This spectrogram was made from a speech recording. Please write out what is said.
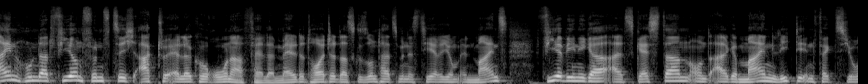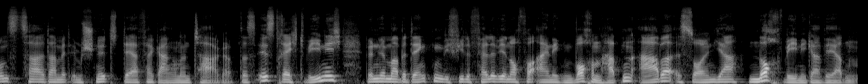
154 aktuelle Corona-Fälle meldet heute das Gesundheitsministerium in Mainz. Vier weniger als gestern und allgemein liegt die Infektionszahl damit im Schnitt der vergangenen Tage. Das ist recht wenig, wenn wir mal bedenken, wie viele Fälle wir noch vor einigen Wochen hatten, aber es sollen ja noch weniger werden.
